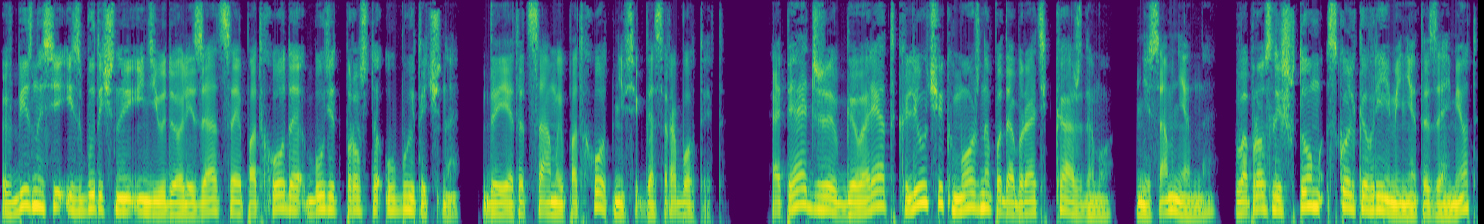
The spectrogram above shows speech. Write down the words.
В бизнесе избыточная индивидуализация подхода будет просто убыточна, да и этот самый подход не всегда сработает. Опять же, говорят, ключик можно подобрать каждому. Несомненно. Вопрос лишь в том, сколько времени это займет,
